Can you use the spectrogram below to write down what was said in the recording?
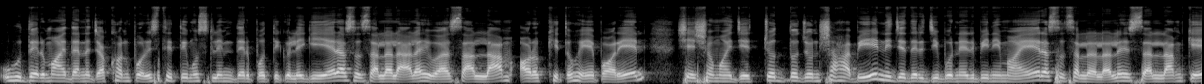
উহুদের ময়দানে যখন পরিস্থিতি মুসলিমদের প্রতিকূলে গিয়ে রাসুল সাল্লাহ আলহিউসাল্লাম অরক্ষিত হয়ে পড়েন, সে সময় যে চোদ্দ জন সাহাবি নিজেদের জীবনের বিনিময়ে রাসুল সাল্লাহ আলহিসাল্লামকে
